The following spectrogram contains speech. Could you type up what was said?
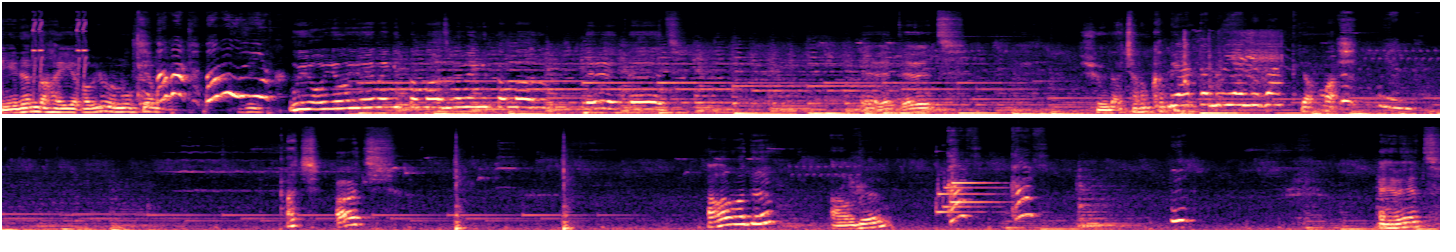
Neyden daha iyi yapabilir onu okuyamadım. Baba, baba uyuyor. Uyuyor, uyuyor, uyuyor. Hemen gitmem lazım, hemen gitmem lazım. Evet, evet. Evet, evet. Şöyle açalım kapıyı. Birazdan uyanacak. Yapma. Uyanır. Aç, aç. Alamadım. Aldım. Kaç kaç. Evet.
